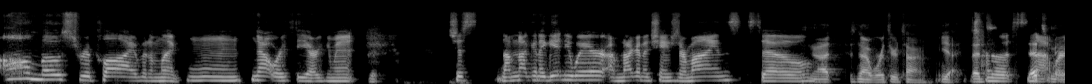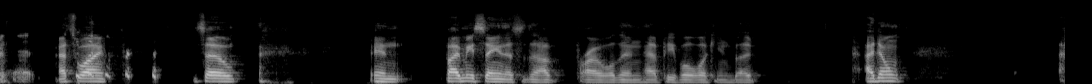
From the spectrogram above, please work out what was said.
almost reply but i'm like mm, not worth the argument just i'm not going to get anywhere i'm not going to change their minds so It's not. It's not worth your time. Yeah, that's so it's that's not me. worth it That's why. so, and by me saying this, I probably will then have people looking, but I don't.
